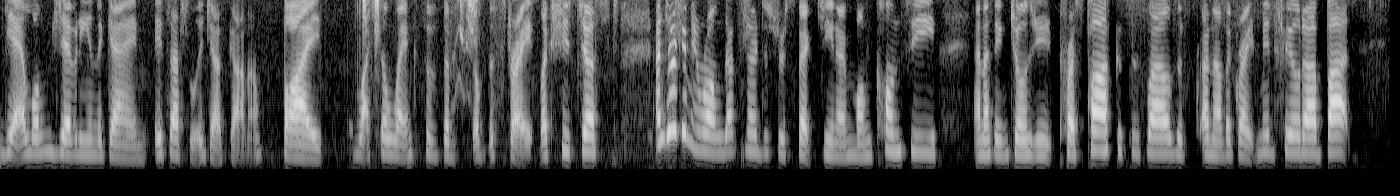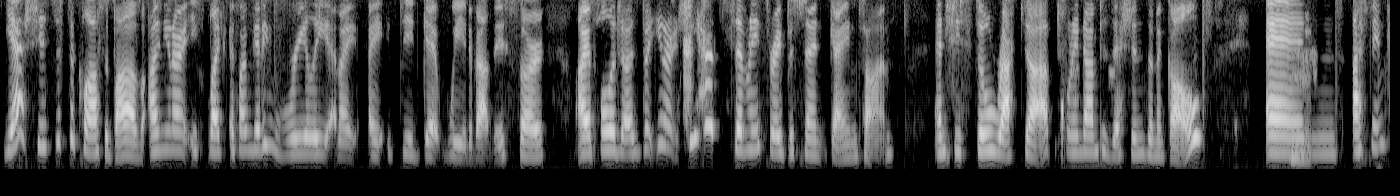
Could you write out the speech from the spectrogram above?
yeah, longevity in the game, it's absolutely Jazz Garner by like the length of the of the straight. Like she's just, and don't get me wrong, that's no disrespect to you know Mon Conti and I think Georgie Prespakis as well is a, another great midfielder. But yeah, she's just a class above. And you know, if like if I'm getting really, and I, I did get weird about this, so I apologize. But you know, she had 73 percent game time, and she still racked up 29 possessions and a goal. Mm-hmm. And I think,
